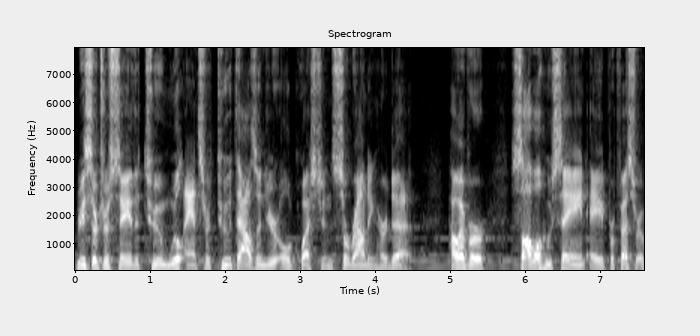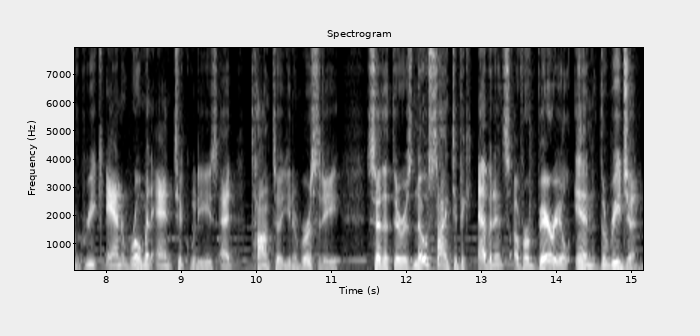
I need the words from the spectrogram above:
Researchers say the tomb will answer 2,000 year old questions surrounding her death. However, Sawal Hussein, a professor of Greek and Roman antiquities at Tanta University, said that there is no scientific evidence of her burial in the region.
